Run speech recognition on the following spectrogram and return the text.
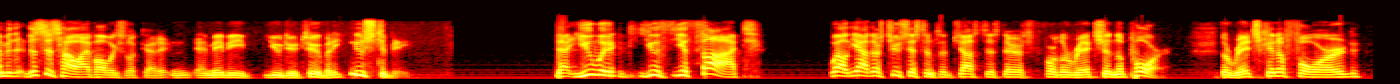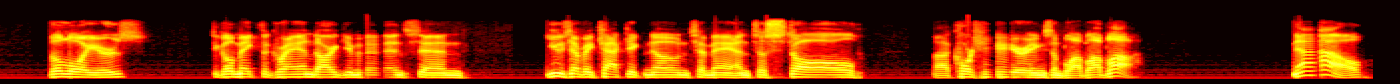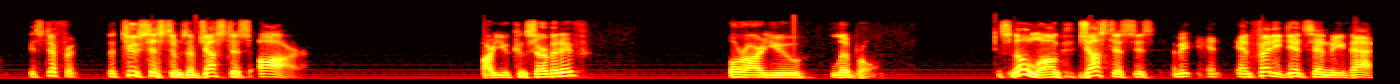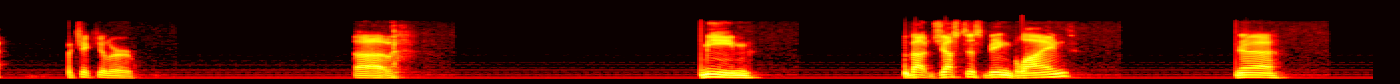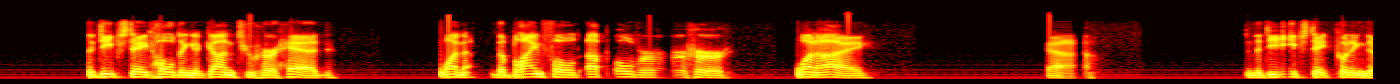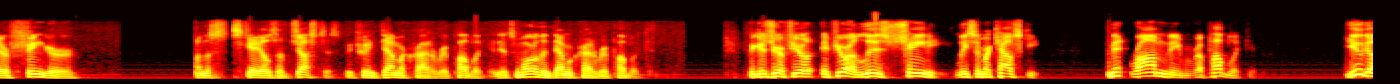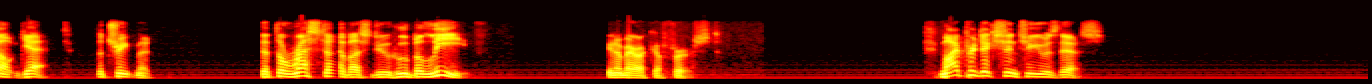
I mean, this is how I've always looked at it, and, and maybe you do too. But it used to be that you would you you thought, well, yeah, there's two systems of justice. There's for the rich and the poor. The rich can afford the lawyers to go make the grand arguments and use every tactic known to man to stall uh, court hearings and blah blah blah. Now it's different. The two systems of justice are are you conservative or are you liberal? It's no long justice is I mean and, and Freddie did send me that particular uh, meme about justice being blind. Nah, the deep state holding a gun to her head, one the blindfold up over her one eye. Uh, yeah. And the deep state putting their finger on the scales of justice between Democrat and Republican. It's more than Democrat and Republican. Because you're, if you're if you're a Liz Cheney, Lisa Murkowski, Mitt Romney Republican, you don't get the treatment that the rest of us do who believe in America first. My prediction to you is this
